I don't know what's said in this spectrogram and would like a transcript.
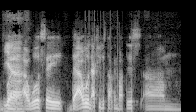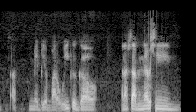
but Yeah. I will say that I was actually just talking about this um uh, maybe about a week ago, and I said I've never seen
